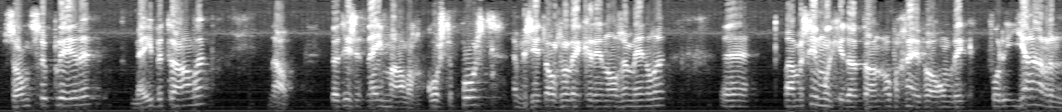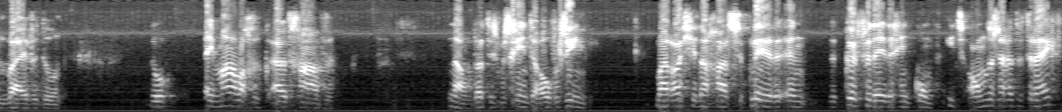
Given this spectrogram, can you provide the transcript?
zand suppleren, meebetalen. Nou, dat is een eenmalige kostenpost en we zitten al zo lekker in onze middelen. Uh, maar misschien moet je dat dan op een gegeven ogenblik voor jaren blijven doen. Door eenmalige uitgaven, nou, dat is misschien te overzien. Maar als je dan gaat suppleren en de kustverdediging komt iets anders uit het Rijk,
